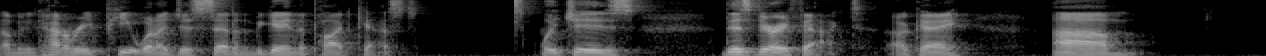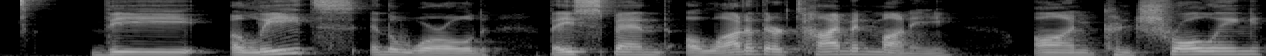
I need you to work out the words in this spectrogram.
I'm going to kind of repeat what I just said in the beginning of the podcast, which is this very fact. Okay, um, the elites in the world they spend a lot of their time and money on controlling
